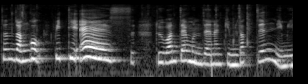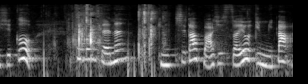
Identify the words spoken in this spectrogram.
전정국, BTS. 두 번째 문제는 김석진 님이시고, 세 번째는 김치가 맛있어요입니다.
